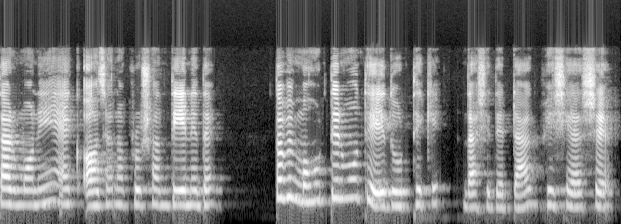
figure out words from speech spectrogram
তার মনে এক অজানা প্রশান্তি এনে দেয়। তবে মুহূর্তের মধ্যে দূর থেকে দাসীদের ডাক ভেসে আসে।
